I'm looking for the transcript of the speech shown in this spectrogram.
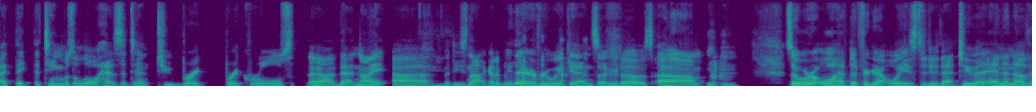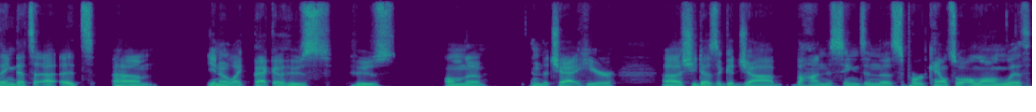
I think the team was a little hesitant to break break rules uh, that night, uh, but he's not going to be there every weekend, so who knows? Um, so we're, we'll have to figure out ways to do that too. And, and another thing that's uh, it's um, you know like Becca, who's who's on the in the chat here. Uh, she does a good job behind the scenes in the support council, along with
